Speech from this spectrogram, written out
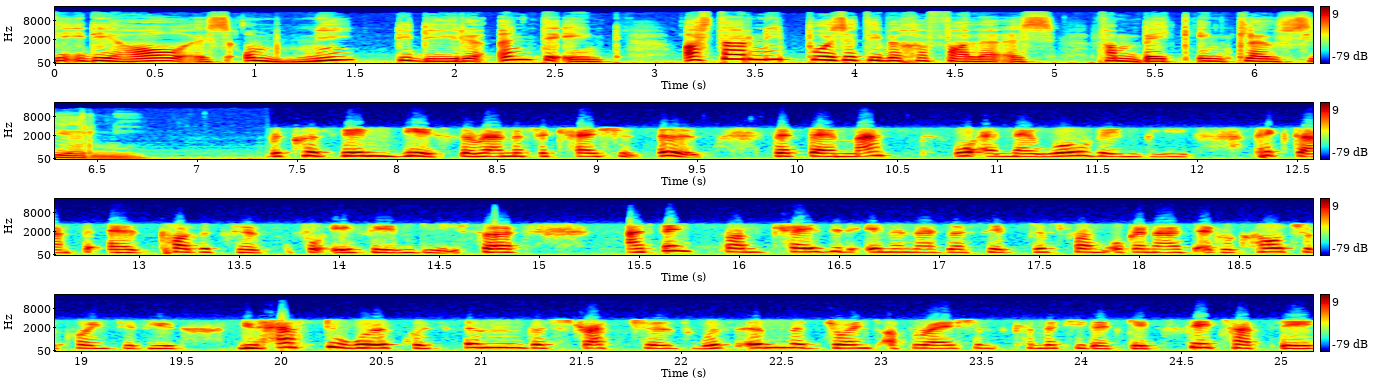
die ideaal is om nie die diere in te ent as daar nie positiewe gevalle is van bek en klouseer nie. Because then yes the ramification is that they must or and they will then be picked up as positive for FMD. So I think from KZN and as I said, just from organized agriculture point of view, you have to work within the structures, within the joint operations committee that gets set up there.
